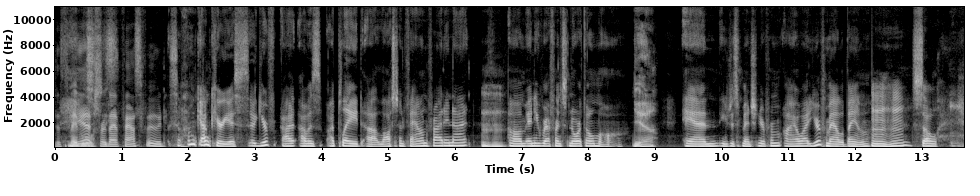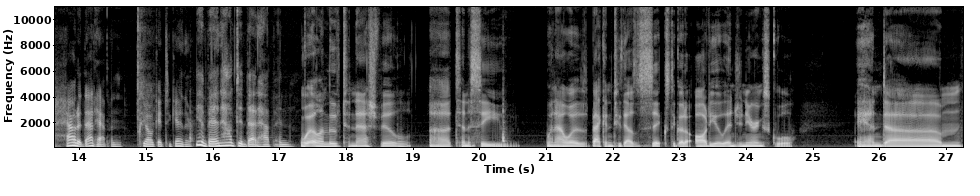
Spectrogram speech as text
Just Maybe yes, we'll for see. that fast food. So I'm, I'm curious. So you're, I, I was, I played uh, Lost and Found Friday night, hmm um, and you referenced North Omaha, Yeah. and you just mentioned you're from Iowa. You're from Alabama. Mm-hmm. So how did that happen? Y'all get together? Yeah, Ben, how did that happen? Well, I moved to Nashville, uh, Tennessee, when I was back in 2006 to go to audio engineering school. And um,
